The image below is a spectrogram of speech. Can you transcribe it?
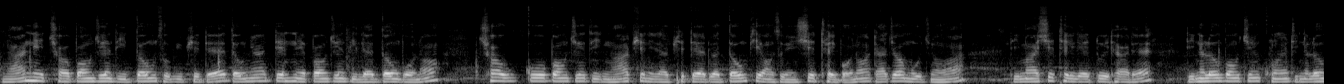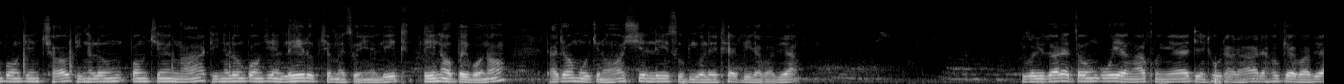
9နှစ်6ပေါင်းချင်းဒီ3ဆိုပြီးဖြစ်တယ်3ည1နှစ်ပေါင်းချင်းဒီလဲ3ပေါ့နော်6ကိုပေါင်းချင်းဒီ9ဖြစ်နေတာဖြစ်တဲ့အတွက်3ဖြစ်အောင်ဆိုရင်8ထိပ်ပေါ့နော်ဒါကြောင့်မို့ကျွန်တော်ကဒီမှာ8ထိပ်လဲတွေ့ထားတယ် ဒီနှလုံးပေါင်းချင်း9ဒီနှလုံးပေါင်းချင်း6ဒီနှလုံးပေါင်းချင်း9ဒီနှလုံးပေါင်းချင်း4လို့ဖြစ်မယ်ဆိုရင်4 4နောက်ပိတ်ပေါ့နော်ဒါကြောင့်မို့ကျွန်တော်8လေးဆိုပြီးတော့လည်းထည့်ပေးတာပါဗျဒီကိုယူသွားတဲ့3 9ရဲ့5ခွင်ရဲ့တင်ထုတ်ထားတာတဲ့ဟုတ်ကဲ့ပါဗျ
